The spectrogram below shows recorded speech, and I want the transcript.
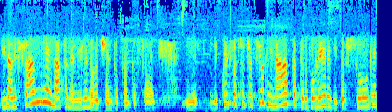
In Alessandria è nata nel 1986 questa associazione è nata per volere di persone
